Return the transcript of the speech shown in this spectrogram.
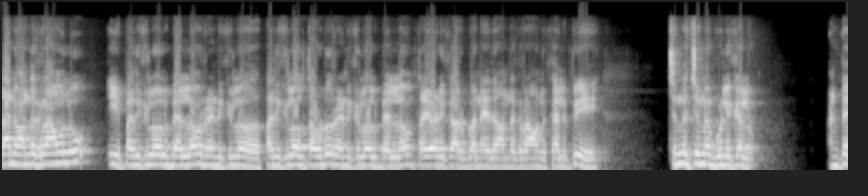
దాని వంద గ్రాములు ఈ పది కిలోల బెల్లం రెండు కిలో పది కిలోల తవుడు రెండు కిలోల బెల్లం థయోడి కార్బ్ అనేది వంద గ్రాములు కలిపి చిన్న చిన్న గుళికలు అంటే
